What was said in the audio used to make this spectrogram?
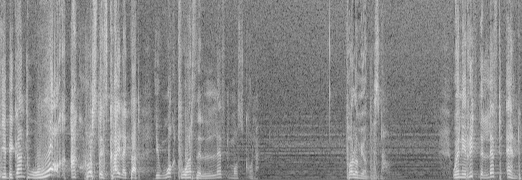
he began to walk across the sky like that. He walked towards the leftmost corner. Follow me on this now. When he reached the left end,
